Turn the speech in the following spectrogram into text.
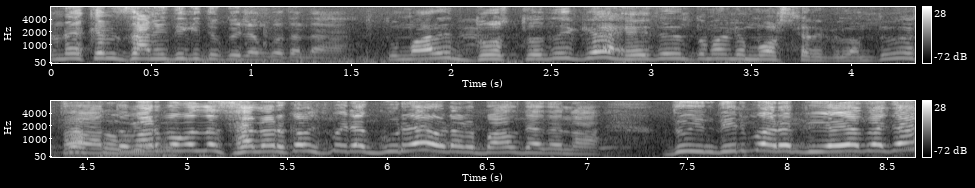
আমরা কেন জানি দেখি তো কইলাম কথাটা। তোমার দোস্ত দেখে হে যেন তোমার মস্টার গেলাম তুমি হ্যাঁ, তোমার বগল তো স্যালোর কামিজ পরে ঘুরে ওটার বাল দেয় না। দুই দিন পরে বিয়ে হয়ে জায়গা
